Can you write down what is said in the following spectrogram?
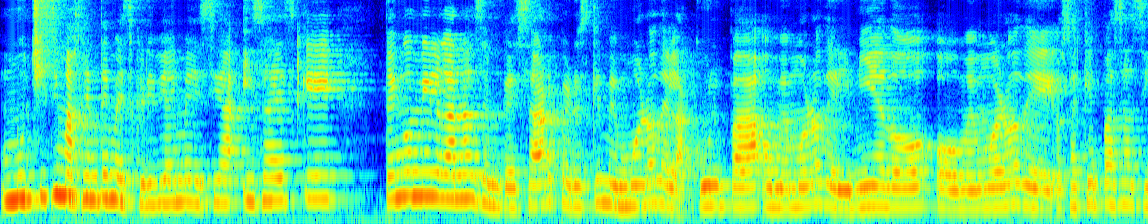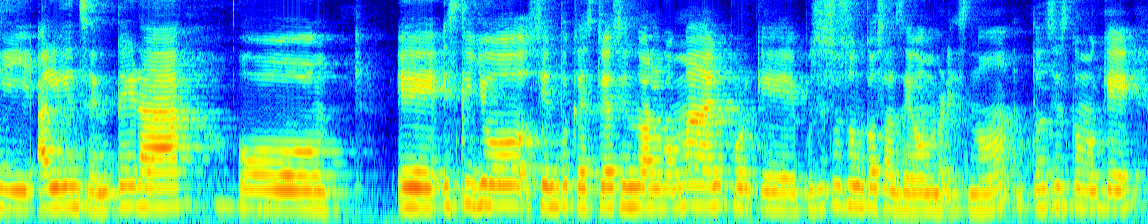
muchísima gente me escribía y me decía, y sabes que tengo mil ganas de empezar, pero es que me muero de la culpa o me muero del miedo o me muero de, o sea, ¿qué pasa si alguien se entera? O eh, es que yo siento que estoy haciendo algo mal porque pues eso son cosas de hombres, ¿no? Entonces como que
